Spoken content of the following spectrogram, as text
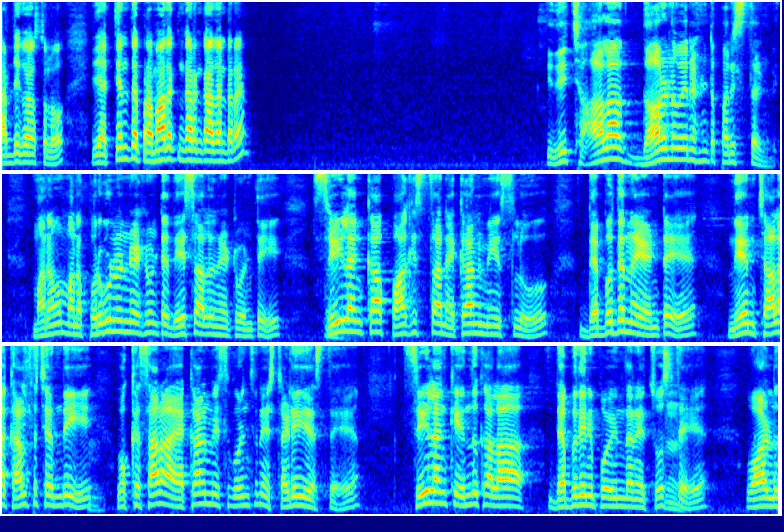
ఆర్థిక వ్యవస్థలో ఇది అత్యంత ప్రమాదకరం కాదంటారా? ఇది చాలా దారుణమైనటువంటి పరిస్థితి అండి. మనం మన పొరుగునున్నటువంటి దేశాలు అనేటువంటి శ్రీలంక పాకిస్తాన్ ఎకానమీస్లో దెబ్బతిన్నాయంటే నేను చాలా కలత చెంది ఒక్కసారి ఆ ఎకానమీస్ గురించి నేను స్టడీ చేస్తే శ్రీలంక ఎందుకు అలా దెబ్బతినిపోయిందనే చూస్తే వాళ్ళు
